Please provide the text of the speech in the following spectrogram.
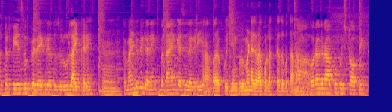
अगर फेसबुक पे देख रहे हो तो ज़रूर लाइक करें। कमेंट हम्म। भी करें बताएँ कैसी लग रही है। हाँ, और कुछ इंप्रूवमेंट अगर आपको लगता है तो बताना हाँ, और अगर आपको कुछ टॉपिक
